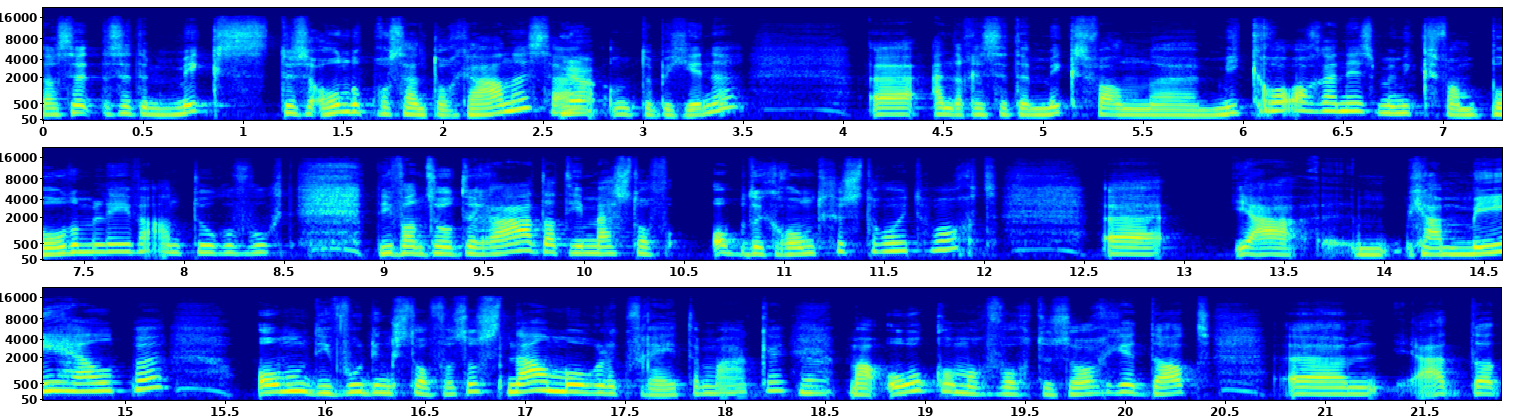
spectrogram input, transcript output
daar zit, er zit een mix tussen 100% organisch, hè, om te beginnen. Uh, en er zit een mix van uh, micro-organismen, een mix van bodemleven aan toegevoegd, die van zodra dat die meststof op de grond gestrooid wordt, uh, ja, gaan meehelpen om die voedingsstoffen zo snel mogelijk vrij te maken. Maar ook om ervoor te zorgen dat, um, ja, dat,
